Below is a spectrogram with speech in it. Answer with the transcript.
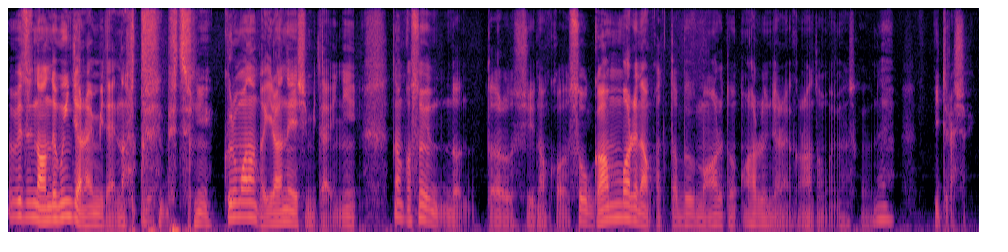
別に何でもいいんじゃないみたいになって、別に車なんかいらねえしみたいに、なんかそういうんだろうし、なんかそう頑張れなかった部分もあると、あるんじゃないかなと思いますけどね。いってらっしゃい。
